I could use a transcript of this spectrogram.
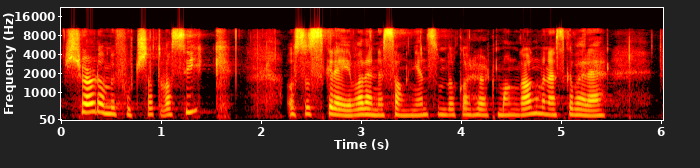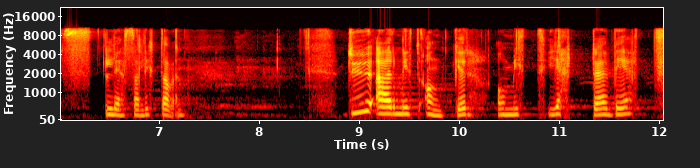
Sjøl om hun fortsatt var syk. Og så skrev hun denne sangen som dere har hørt mange ganger, men jeg skal bare lese litt av den. Du er mitt anker, og mitt hjerte vet.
